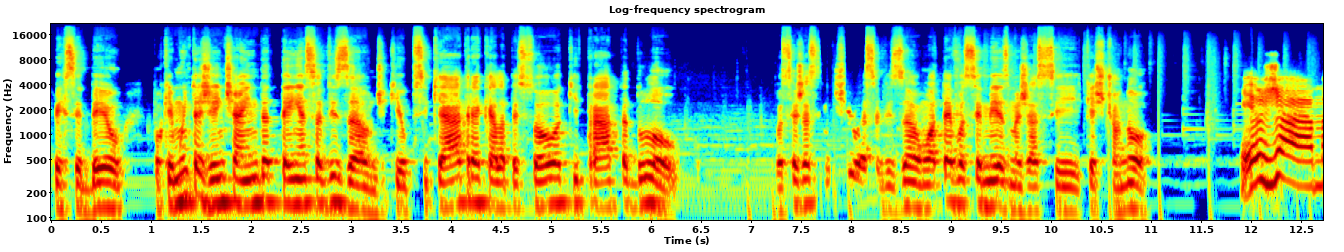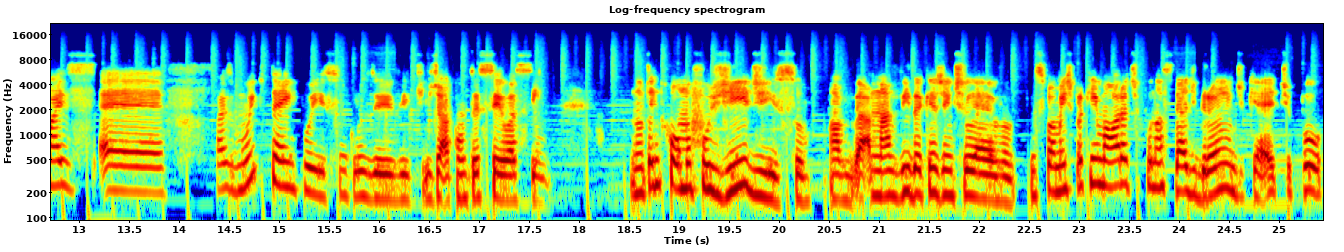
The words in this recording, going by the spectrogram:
percebeu porque muita gente ainda tem essa visão de que o psiquiatra é aquela pessoa que trata do louco. Você já sentiu essa visão? Ou até você mesma já se questionou? Eu já, mas é, faz muito tempo isso, inclusive, que já aconteceu assim. Não tem como fugir disso na vida que a gente leva. Principalmente para quem mora, tipo, na cidade grande, que é, tipo,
